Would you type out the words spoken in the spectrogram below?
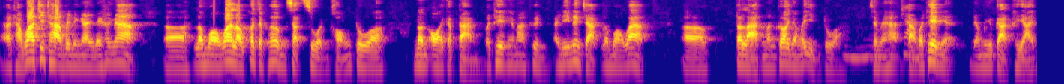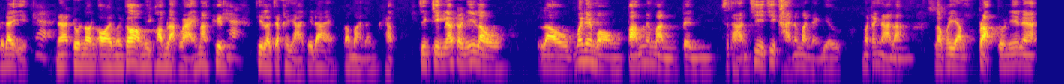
เอ่อถามว่าทิศทางเป็นยังไงในข้างหน้าเอ่อเรามองว่าเราก็จะเพิ่มสัดส่วนของตัว non oil กับต่างประเทศให้มากขึ้น อันนี้เนื่องจากเรามองว่าเอ่อตลาดมันก็ยังไม่อิ่มตัวอืใช่ไหมฮะค่ต่างประเทศเนี่ยยังมีโอกาสขยายไปได้อีกค่ะนะตัวนอนออยมันก็มีความหลากหลายมากขึ้นค่ะที่เราจะขยายไปได้ประมาณนั้นครับ จริง ๆ แล้วตอนนี้เรา เราไม่ได้มองปั๊มน้ำมันเป็นสถานที่ที่ขายน้ำมันอย่างเดียวมาตั้งนานแล้วเราพยายามปรับตัวนี้นะฮะ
